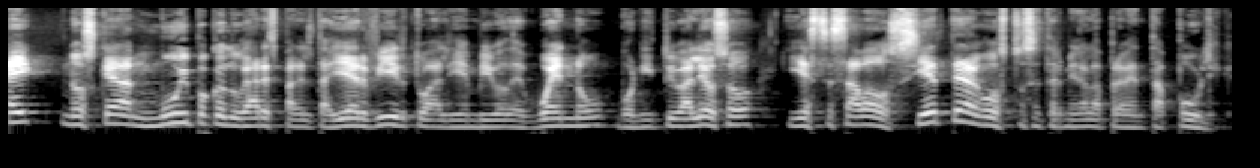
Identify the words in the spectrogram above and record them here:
Hey, nos quedan muy pocos lugares para el taller virtual y en vivo de Bueno, Bonito y Valioso y este sábado 7 de agosto se termina la preventa pública.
